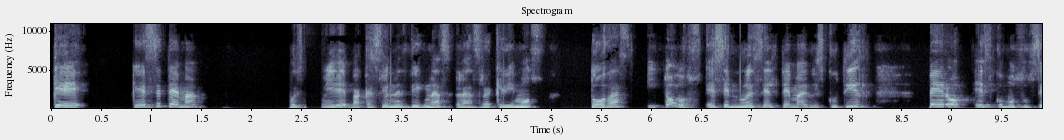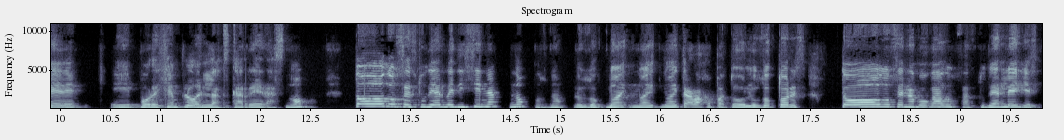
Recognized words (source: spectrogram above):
Que que ese tema pues mire vacaciones dignas las requerimos todas y todos. Ese no es el tema a discutir pero es como sucede eh, por ejemplo en las carreras no todos estudiar medicina no pues no los no no no hay trabajo para todos los doctores todos en abogados a estudiar leyes.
